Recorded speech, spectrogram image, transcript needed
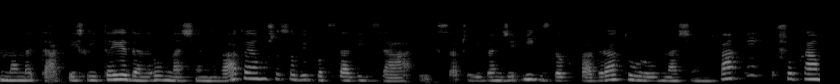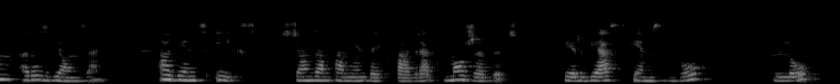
mamy tak, jeśli t1 równa się 2, to ja muszę sobie podstawić za x, czyli będzie x do kwadratu równa się 2 i szukam rozwiązań. A więc x, ściągam, pamiętaj, kwadrat, może być pierwiastkiem z 2 lub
